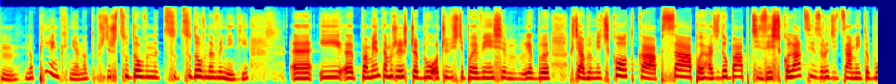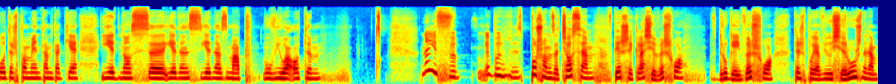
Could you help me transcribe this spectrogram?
hmm, no pięknie, no to przecież cudowne, cudowne wyniki. I pamiętam, że jeszcze było oczywiście pojawienie się, jakby chciałabym mieć kotka, psa, pojechać do babci, zjeść kolację z rodzicami. To było też, pamiętam, takie jedno z, jeden z, jedna z map mówiła o tym, no i w, jakby poszłam za ciosem, w pierwszej klasie wyszło, w drugiej wyszło, też pojawiły się różne tam,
